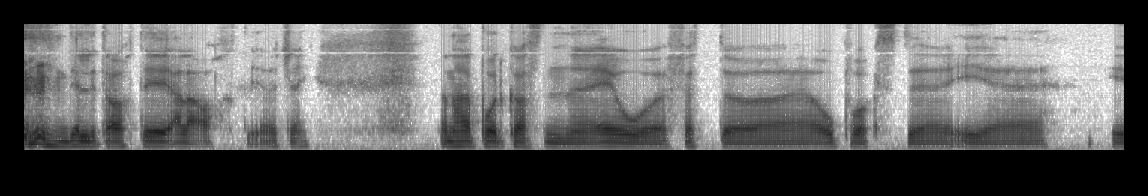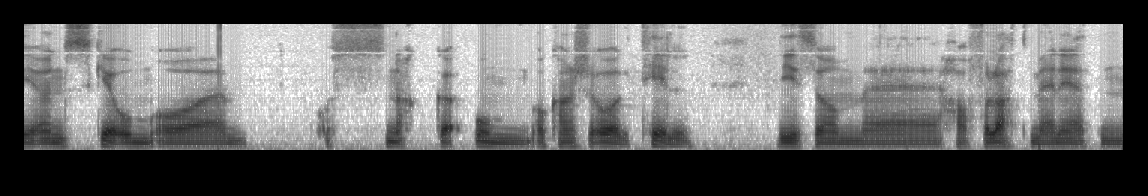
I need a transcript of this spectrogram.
det, er litt artig, eller artig, jeg vet ikke jeg. Denne podkasten er jo født og oppvokst i, i ønsket om å, å, snakke om, og kanskje òg til, de som eh, har forlatt menigheten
